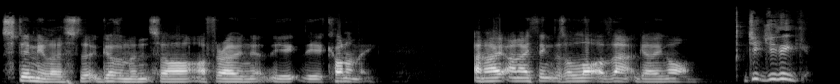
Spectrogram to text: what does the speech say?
stimulus that governments are, are throwing at the, the economy. And I, and I think there's a lot of that going on. Do, do you think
